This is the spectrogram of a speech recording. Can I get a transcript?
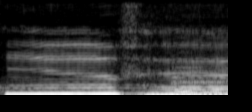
If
